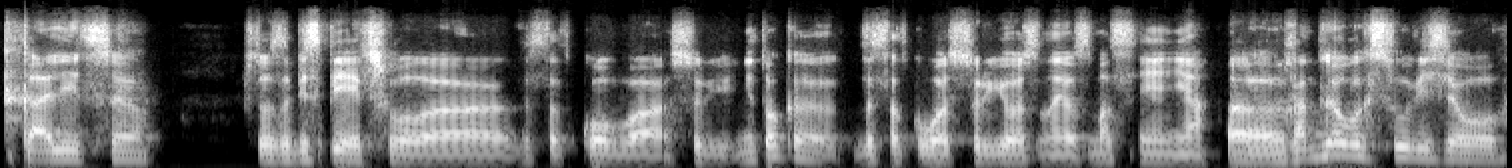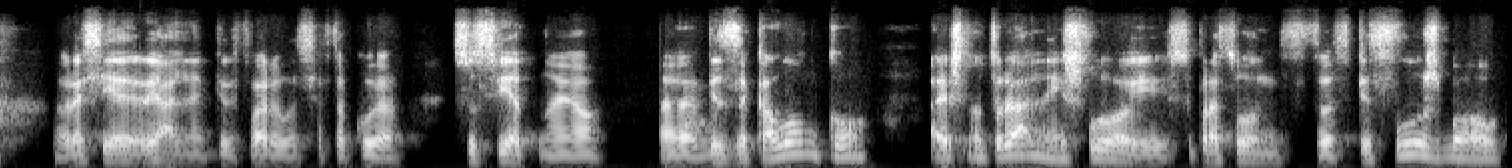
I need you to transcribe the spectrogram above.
коалицию что забяспечвала дастаткова не только дастаткова сур'ёзнае ўзмацнення э, гандлёвых сувязяў Россия реально ператварылася в такую сусветную э, беззакалонку але ж натуральна ішло і супрацоўніцтва спецслужбаў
